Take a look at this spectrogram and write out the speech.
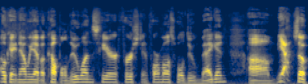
Okay, now we have a couple new ones here. First and foremost, we'll do Megan. Um, yeah, so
